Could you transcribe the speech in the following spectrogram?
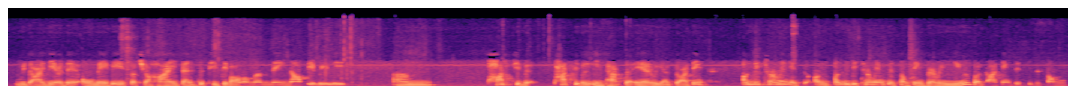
with the idea that, oh, maybe such a high density development may not be really um, positive, impact the area. So I think undetermined is un, undetermined is something very new, but I think this is some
